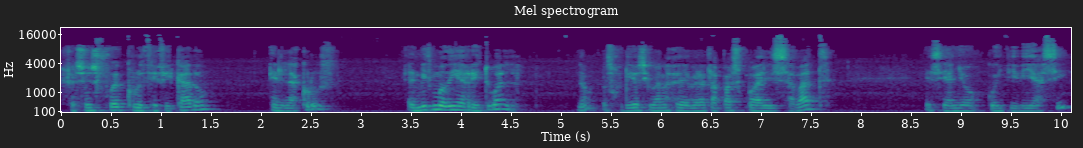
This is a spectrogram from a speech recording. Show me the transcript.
Jesús fue crucificado en la cruz. El mismo día ritual, ¿no? Los judíos iban a celebrar la Pascua el Sabbat. Ese año coincidía así,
